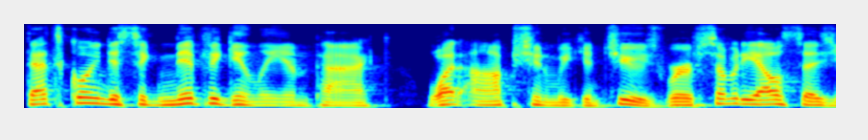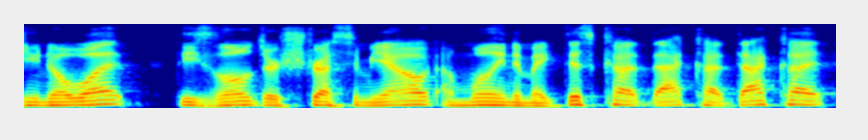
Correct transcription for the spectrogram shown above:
that's going to significantly impact what option we can choose. Where if somebody else says, you know what, these loans are stressing me out, I'm willing to make this cut, that cut, that cut,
